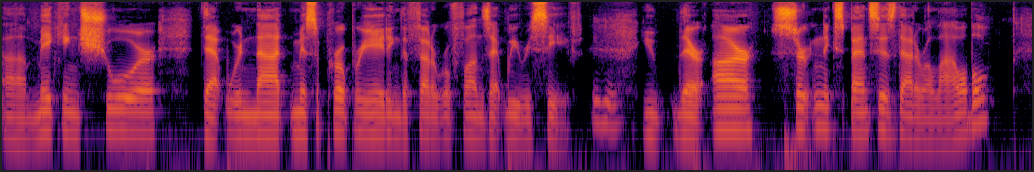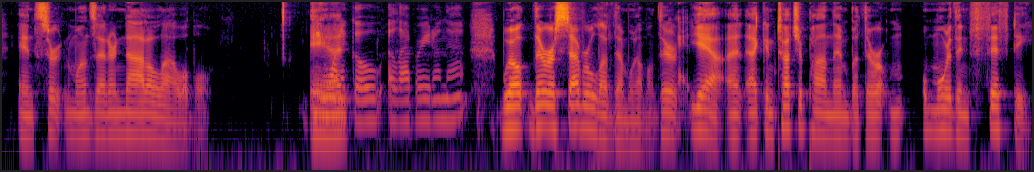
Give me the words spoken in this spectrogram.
uh, making sure that we're not misappropriating the federal funds that we received. You, there are certain expenses that are allowable and certain ones that are not allowable. Do you want to go elaborate on that? Well, there are several of them, Wilma. There, Okay. yeah, I, I can touch upon them, but there are m- more than fifty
